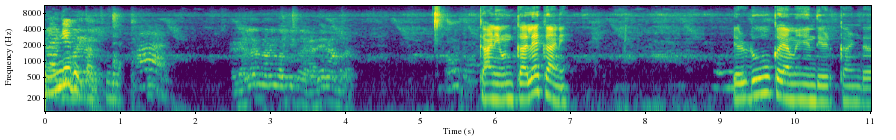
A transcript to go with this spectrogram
ನಿಂಗೆ ಗೊತ್ತಾಗ್ತಿಲ್ಲ ಎಲ್ಲರ ಮನೆಗೆ ಹೋಗ್ತಿದ್ದಾರೆ ಅದೇ ನಂಬರ್ ಕಾಣಿ ಒಂದು ಕಲೆ ಕಾಣಿ. ಎರಡೂ ಕೈಯ ಮೆಹಂದಿ ಹಿಡ್ಕೊಂಡು.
